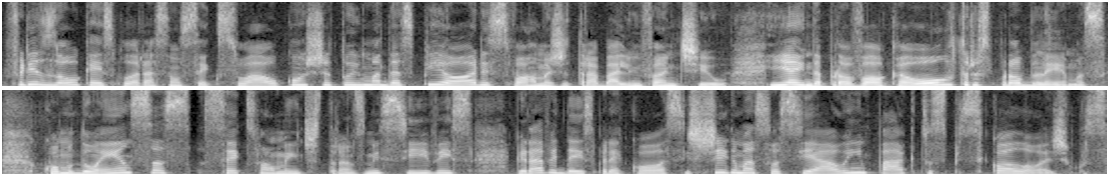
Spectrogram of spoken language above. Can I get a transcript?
frisou que a exploração sexual constitui uma das piores formas de trabalho infantil e ainda provoca outros problemas, como doenças sexualmente transmissíveis, gravidez precoce, estigma social e impactos psicológicos.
